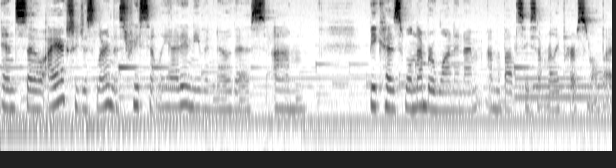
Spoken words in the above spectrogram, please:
and so I actually just learned this recently. I didn't even know this. Um, because, well, number one, and I'm, I'm about to say something really personal, but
